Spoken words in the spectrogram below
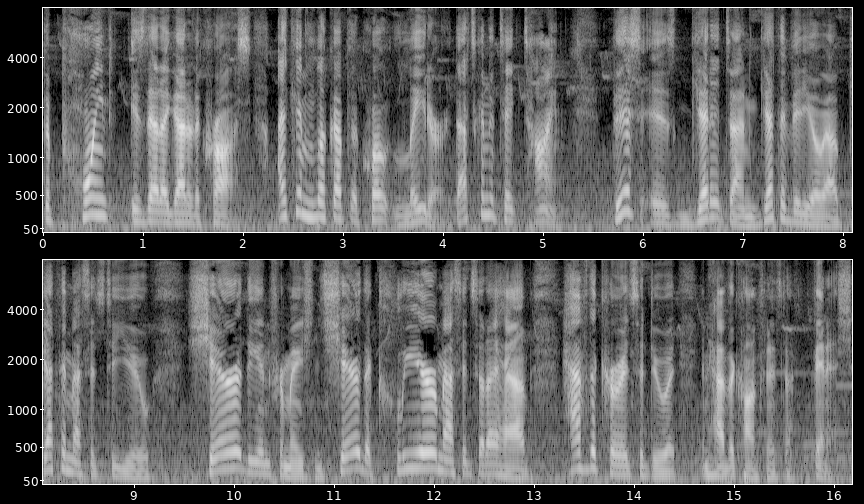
the point is that I got it across. I can look up the quote later. That's going to take time. This is get it done, get the video out, get the message to you, share the information, share the clear message that I have, have the courage to do it, and have the confidence to finish.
